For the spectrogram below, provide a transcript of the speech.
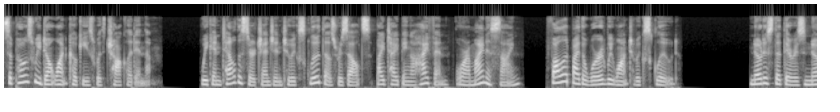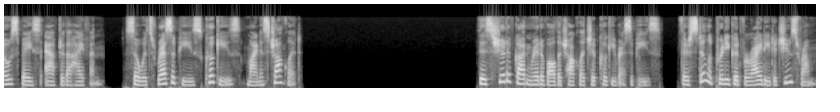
Suppose we don't want cookies with chocolate in them. We can tell the search engine to exclude those results by typing a hyphen or a minus sign, followed by the word we want to exclude. Notice that there is no space after the hyphen, so it's recipes cookies minus chocolate. This should have gotten rid of all the chocolate chip cookie recipes. There's still a pretty good variety to choose from.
